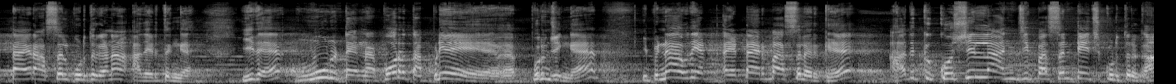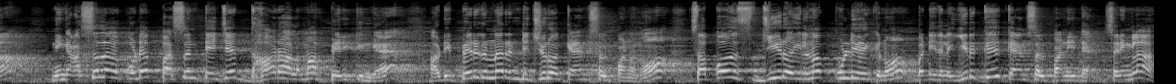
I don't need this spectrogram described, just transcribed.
எட்டாயிரம் அசல் கொடுத்துருக்கேன்னா அதை எடுத்துங்க. இதை மூணு டைம் நான் போகிறத அப்படியே புரிஞ்சுங்க. இப்போ என்ன ஆகுது? எட் எட்டாயிரம் ரூபாய் அசல் இருக்குது அதுக்கு கொஷினில் அஞ்சு பர்சன்டேஜ் கொடுத்துருக்கான். நீங்கள் அசலை கூட பர்சன்டேஜை தாராளமாக பெருக்குங்க. அப்படி பெருகுன்னா ரெண்டு ஜீரோ கேன்சல் பண்ணணும். சப்போஸ் ஜீரோ இல்லைன்னா புள்ளி வைக்கணும். பட் இதில் இருக்கு கேன்சல் பண்ணிட்டேன். சரிங்களா?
